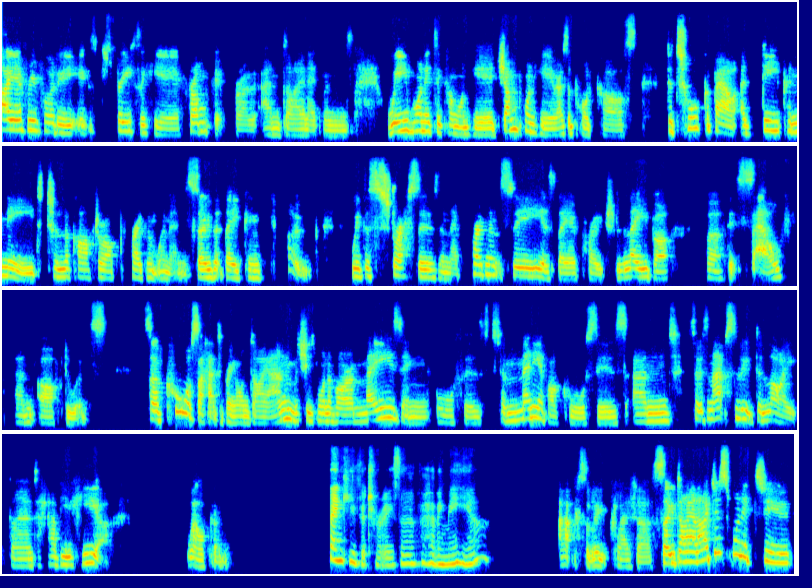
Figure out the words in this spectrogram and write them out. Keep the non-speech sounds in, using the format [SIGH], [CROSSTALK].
Hi, everybody. It's Teresa here from FitPro and Dianne Edmonds. We wanted to come on here, jump on here as a podcast to talk about a deeper need to look after our pregnant women so that they can cope with the stresses in their pregnancy as they approach labor, birth itself, and afterwards. So, of course, I had to bring on Dianne, which is one of our amazing authors to many of our courses. And so it's an absolute delight, Dianne, to have you here. Welcome. Thank you for Teresa for having me here. Absolute pleasure. So, Dianne, I just wanted to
